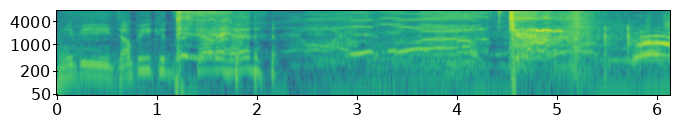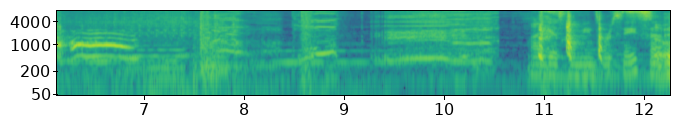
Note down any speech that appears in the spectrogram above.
maybe Dumpy could scout ahead? I guess that means we're safe So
